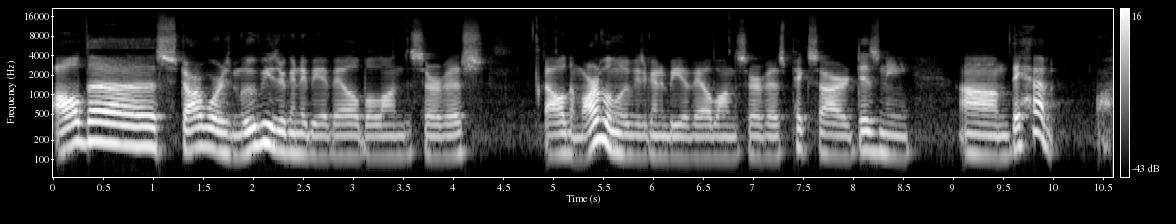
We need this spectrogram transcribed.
all the Star Wars movies are going to be available on the service. All the Marvel movies are going to be available on the service. Pixar, Disney, um, they have. Oh,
